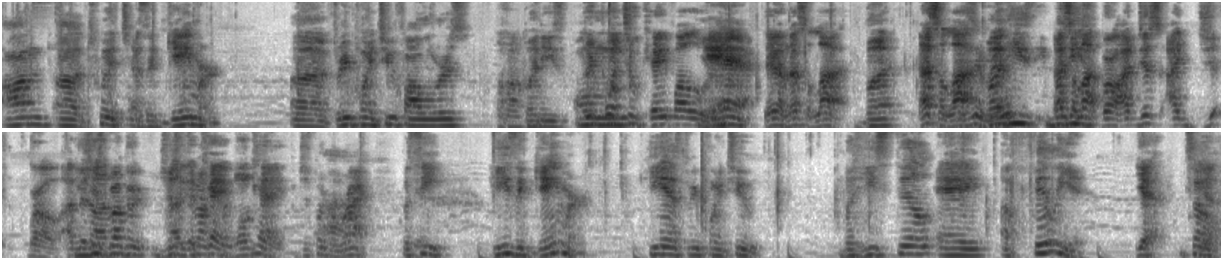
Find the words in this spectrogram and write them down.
on uh, Twitch as a gamer. Uh, 3.2 followers, Uh-huh. but he's only 3.2k followers. Yeah, Damn, that's a lot. but That's a lot. Is but really? he's but That's a lot, bro. I just, I just, bro. I've been just on. broke a just like a broke K, a- 1K. just broke a rack. But Yeah. see, he's a gamer. He has 3.2, but he's still a affiliate. Yeah. So Yeah.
